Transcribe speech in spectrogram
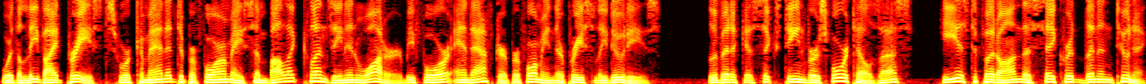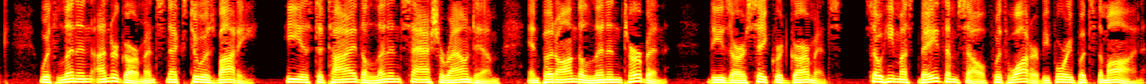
where the Levite priests were commanded to perform a symbolic cleansing in water before and after performing their priestly duties. Leviticus 16 verse 4 tells us, He is to put on the sacred linen tunic, with linen undergarments next to his body. He is to tie the linen sash around him, and put on the linen turban. These are sacred garments, so he must bathe himself with water before he puts them on.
